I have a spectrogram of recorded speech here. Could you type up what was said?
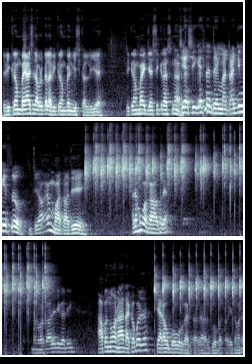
તો વિક્રમભાઈ આ છે તો આપણે પહેલાં વિક્રમભાઈ વિશ કરી લઈએ. વિક્રમભાઈ જય શ્રી કૃષ્ણ. જય શ્રી કૃષ્ણ જય માતાજી મિત્રો. જય માતાજી. એટલે શું વગાડો લે? મને વગાડે છે કદી. આપણે નો ના હતા ખબર છે? ત્યારે આવું બહુ વગાડતા હતા. જો બતાવીએ તમને.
